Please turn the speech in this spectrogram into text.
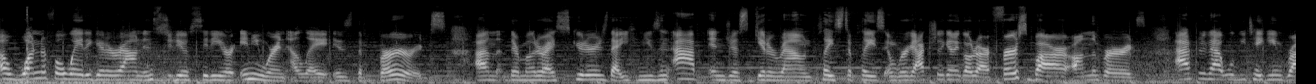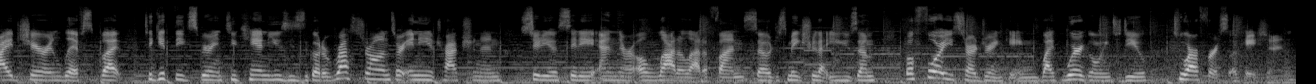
A wonderful way to get around in Studio City or anywhere in LA is the Birds. Um, they're motorized scooters that you can use an app and just get around place to place. And we're actually gonna go to our first bar on the Birds. After that, we'll be taking rideshare and Lyfts. But to get the experience, you can use these to go to restaurants or any attraction in Studio City. And they're a lot, a lot of fun. So just make sure that you use them before you start drinking, like we're going to do to our first location.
